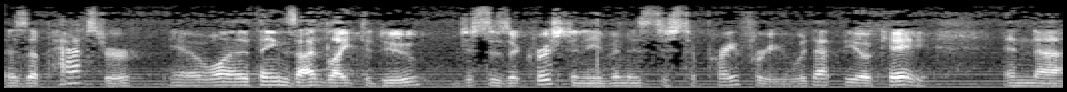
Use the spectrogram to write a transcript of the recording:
as a pastor, you know, one of the things I'd like to do, just as a Christian even, is just to pray for you. Would that be okay? And uh,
